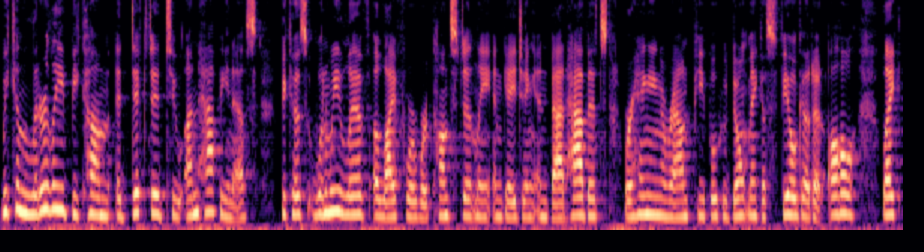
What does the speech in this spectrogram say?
we can literally become addicted to unhappiness because when we live a life where we're constantly engaging in bad habits, we're hanging around people who don't make us feel good at all, like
